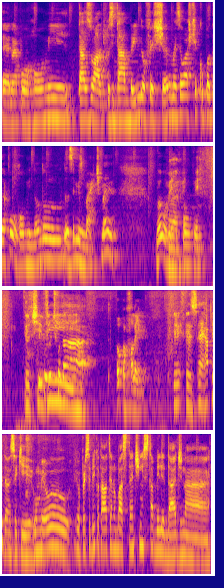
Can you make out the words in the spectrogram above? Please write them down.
é, no Apple Home, tá zoado. Tipo assim, tá abrindo ou fechando, mas eu acho que é culpa do Apple Home, não do, da Smart. Mas vamos ver, é. vamos ver. Eu tive. Da... Opa, falei. É, é, rapidão isso aqui. O meu, eu percebi que eu tava tendo bastante instabilidade na,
